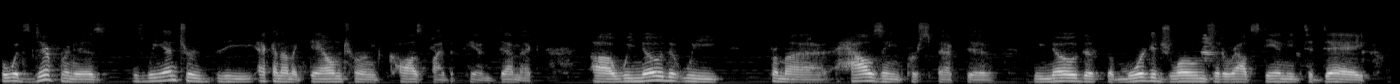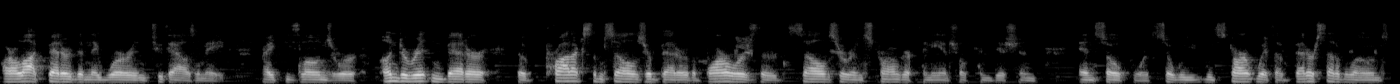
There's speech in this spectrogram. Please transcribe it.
But what's different is, as we enter the economic downturn caused by the pandemic, uh, we know that we, from a housing perspective, we know that the mortgage loans that are outstanding today are a lot better than they were in 2008, right? These loans were underwritten better, the products themselves are better, the borrowers themselves are in stronger financial condition, and so forth. So we, we start with a better set of loans.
